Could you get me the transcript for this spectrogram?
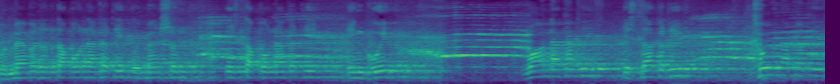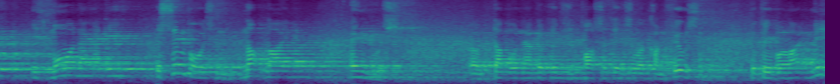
Remember the double negative? We mentioned this double negative in Greek. One negative is negative, two negative is more negative. It's simple, isn't it? Not like English uh, double negatives and positives were confusing to people like me,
